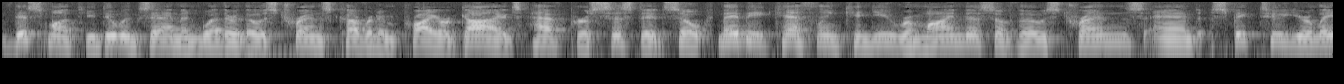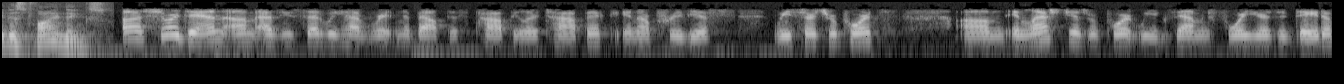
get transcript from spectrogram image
this month you do examine whether those trends covered in prior guides have persisted. So, maybe, Kathleen, can you remind us of those trends and speak to your latest findings? Uh, sure, Dan. Um, as you said, we have written about this popular topic in our previous research reports. Um, in last year's report, we examined four years of data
